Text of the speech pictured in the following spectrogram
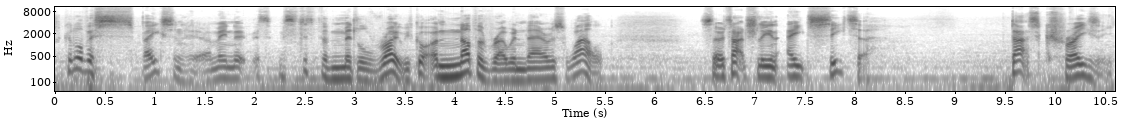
Look at all this space in here. I mean, it's, it's just the middle row. We've got another row in there as well. So it's actually an eight-seater. That's crazy.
